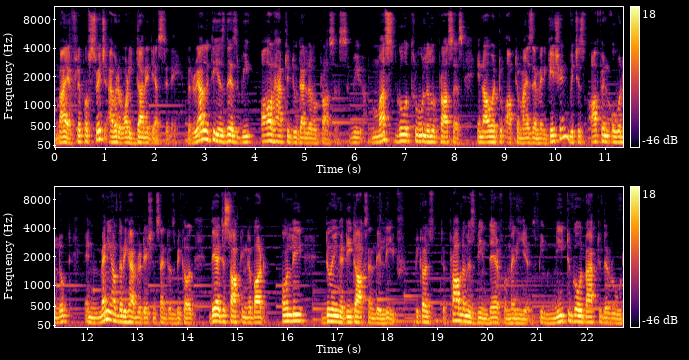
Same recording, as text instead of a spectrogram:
by a flip of switch, I would have already done it yesterday. But reality is this, we all have to do that little process. We must go through a little process in order to optimize their medication, which is often overlooked in many of the rehabilitation centers because they are just talking about only doing a detox and they leave because the problem has been there for many years. We need to go back to the root.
